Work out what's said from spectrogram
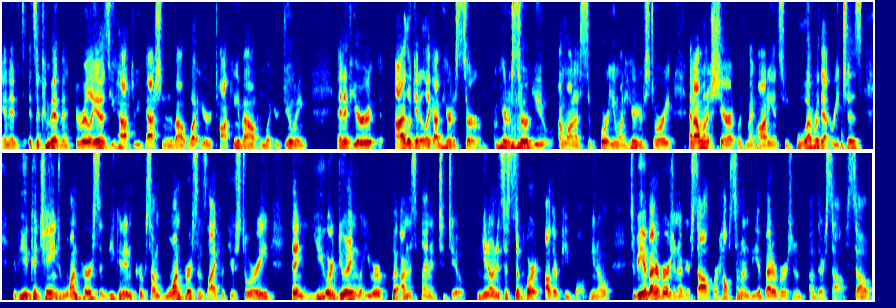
And it's it's a commitment. It really is. You have to be passionate about what you're talking about and what you're doing. And if you're, I look at it like I'm here to serve. I'm here to mm-hmm. serve you. I want to support you. I want to hear your story. And I want to share it with my audience and whoever that reaches if you could change one person, if you could improve some one person's life with your story, then you are doing what you were put on this planet to do. You know, and it's to support other people, you know, to be a better version of yourself or help someone be a better version of, self. So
